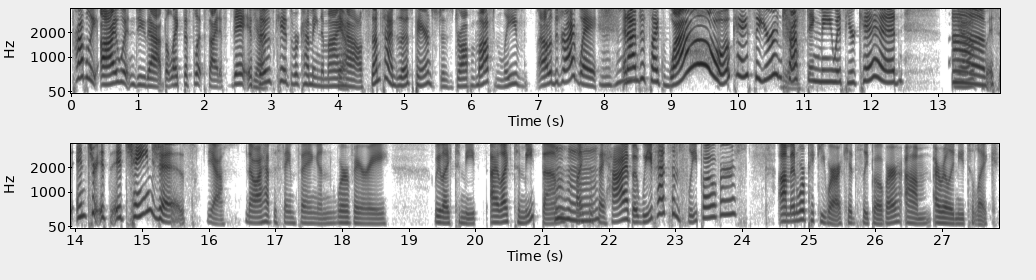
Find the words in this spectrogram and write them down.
probably I wouldn't do that, but like the flip side if they if Yeah. those kids were coming to my Yeah. house, sometimes those parents just drop them off and leave out of the driveway. Mhm. And I'm just like, "Wow, okay, so you're entrusting me with your kid." Um it's inter- it's it changes. Yeah. No, I have the same thing and we're very we like to meet I like to meet them, like to Mhm. say hi, but we've had some sleepovers. Um and we're picky where our kids sleep over. Um I really need to like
